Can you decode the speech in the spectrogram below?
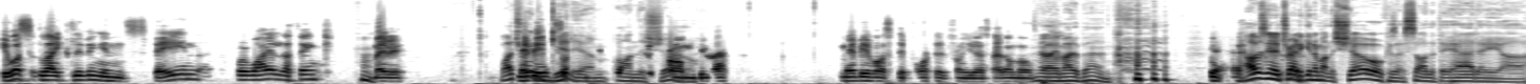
he was like living in Spain for a while, I think. Hmm. Maybe well, I tried maybe to get him on the show. from US. Maybe he was deported from US. I don't know. Yeah, he might have been. Yeah. I was gonna try to get him on the show because I saw that they had a uh,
